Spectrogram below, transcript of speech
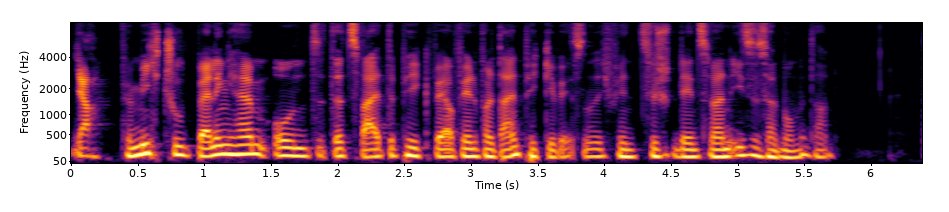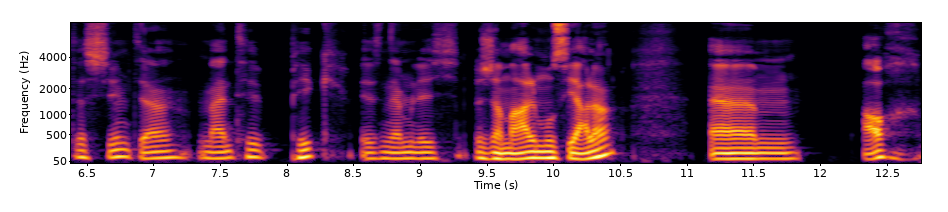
ja, für mich Jude Bellingham und der zweite Pick wäre auf jeden Fall dein Pick gewesen. Und ich finde, zwischen den zwei ist es halt momentan. Das stimmt, ja. Mein Tipp-Pick ist nämlich Jamal Musiala. Ähm, auch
